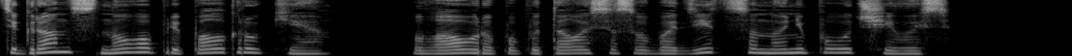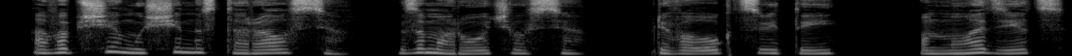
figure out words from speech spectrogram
Тигран снова припал к руке. Лаура попыталась освободиться, но не получилось. А вообще мужчина старался, заморочился, приволок цветы. Он молодец.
